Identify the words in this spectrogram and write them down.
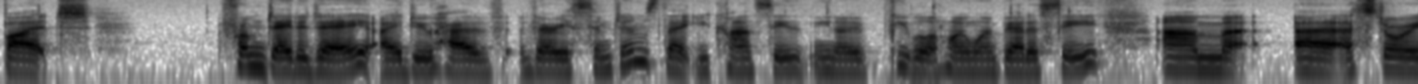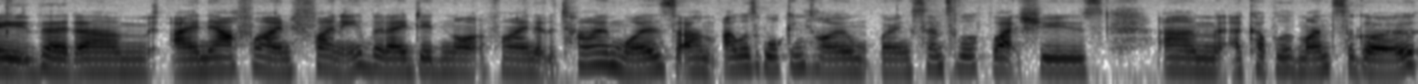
but from day to day, I do have various symptoms that you can't see. You know, people at home won't be able to see. Um, uh, a story that um, I now find funny, but I did not find at the time was um, I was walking home wearing sensible flat shoes um, a couple of months ago,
